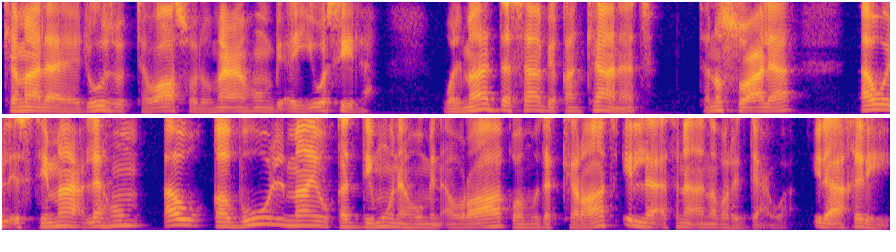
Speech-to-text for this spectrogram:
كما لا يجوز التواصل معهم بأي وسيلة. والمادة سابقا كانت تنص على أو الاستماع لهم أو قبول ما يقدمونه من أوراق ومذكرات إلا أثناء نظر الدعوة إلى آخره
